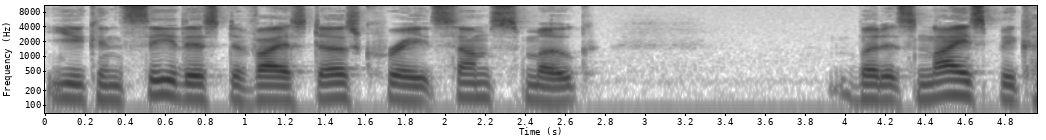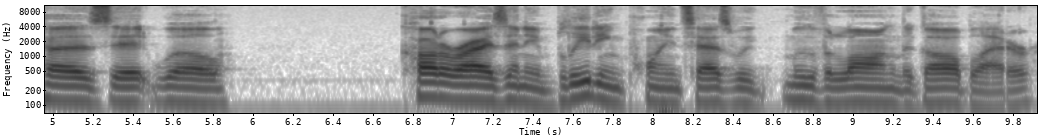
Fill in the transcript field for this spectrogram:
You can see this device does create some smoke, but it's nice because it will cauterize any bleeding points as we move along the gallbladder.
